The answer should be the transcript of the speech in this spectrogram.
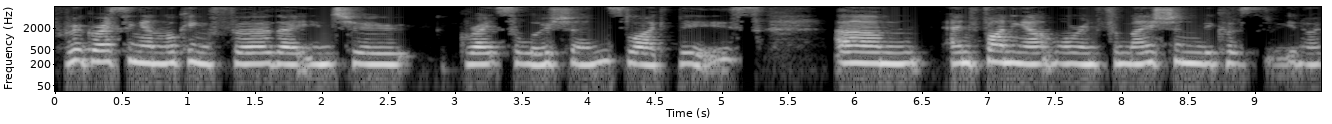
progressing and looking further into great solutions like this um, and finding out more information because you know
